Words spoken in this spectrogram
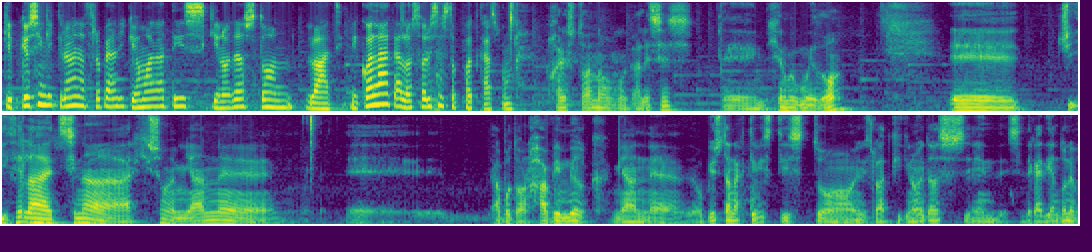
και πιο συγκεκριμένα τα ανθρώπινα δικαιώματα της κοινότητας των ΛΟΑΤΗ. Νικόλα, καλώς όρισες στο podcast μου. Ευχαριστώ, Άννα, που με κάλεσες. Ε, χαίρομαι που είμαι εδώ. Ε, ήθελα έτσι να αρχίσω με μια ε, ε από τον Harvey Milk, μια, ε, ο οποίος ήταν ακτιβιστής τη Ισλανδική κοινότητα στη δεκαετία των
